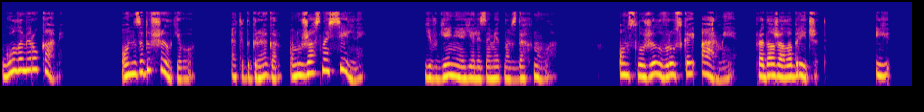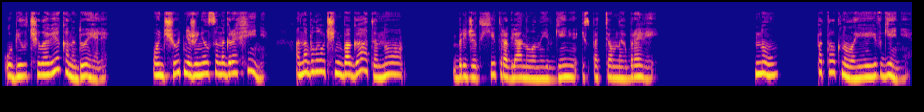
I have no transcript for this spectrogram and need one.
голыми руками. Он задушил его. Этот Грегор, он ужасно сильный». Евгения еле заметно вздохнула. «Он служил в русской армии», — продолжала Бриджит. «И убил человека на дуэли. Он чуть не женился на графине. Она была очень богата, но...» Бриджит хитро глянула на Евгению из-под темных бровей. «Ну?» — подтолкнула ее Евгения.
